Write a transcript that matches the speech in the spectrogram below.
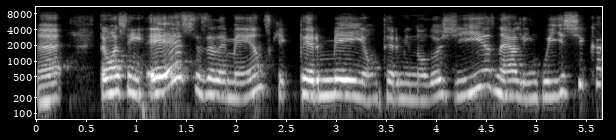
Né? Então, assim, esses elementos que permeiam terminologias, né, a linguística,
